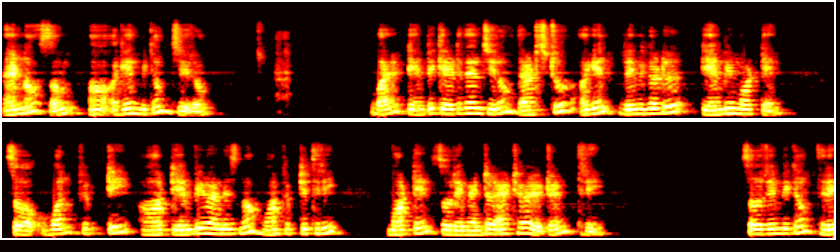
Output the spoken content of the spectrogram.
and now sum uh, again become 0 while tmp greater than 0 that's true. Again rim equal to tmp mod 10 so 150 or tmp value is now 153 mod 10 so remainder at here return 3 so rim become 3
